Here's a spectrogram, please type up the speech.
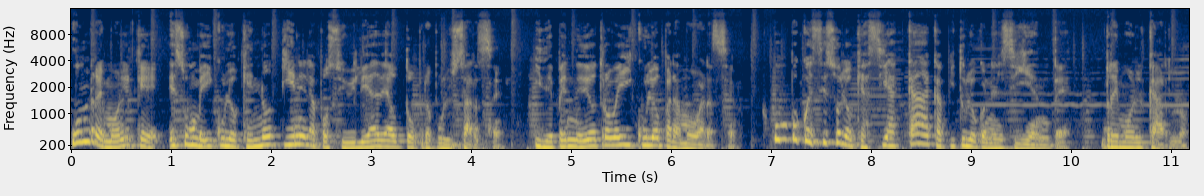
Un remolque es un vehículo que no tiene la posibilidad de autopropulsarse y depende de otro vehículo para moverse. Un poco es eso lo que hacía cada capítulo con el siguiente, remolcarlo.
